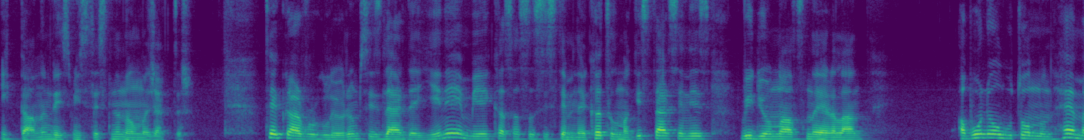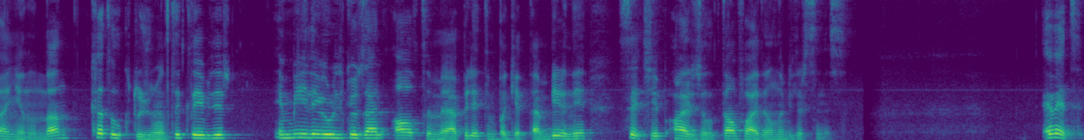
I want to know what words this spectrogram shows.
iddianın resmi sitesinden alınacaktır. Tekrar vurguluyorum. Sizler de yeni NBA kasası sistemine katılmak isterseniz videonun altında yer alan abone ol butonunun hemen yanından katıl kutucuğuna tıklayabilir. NBA ile yürürlük özel altın veya platin paketten birini seçip ayrıcalıktan faydalanabilirsiniz. Evet,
